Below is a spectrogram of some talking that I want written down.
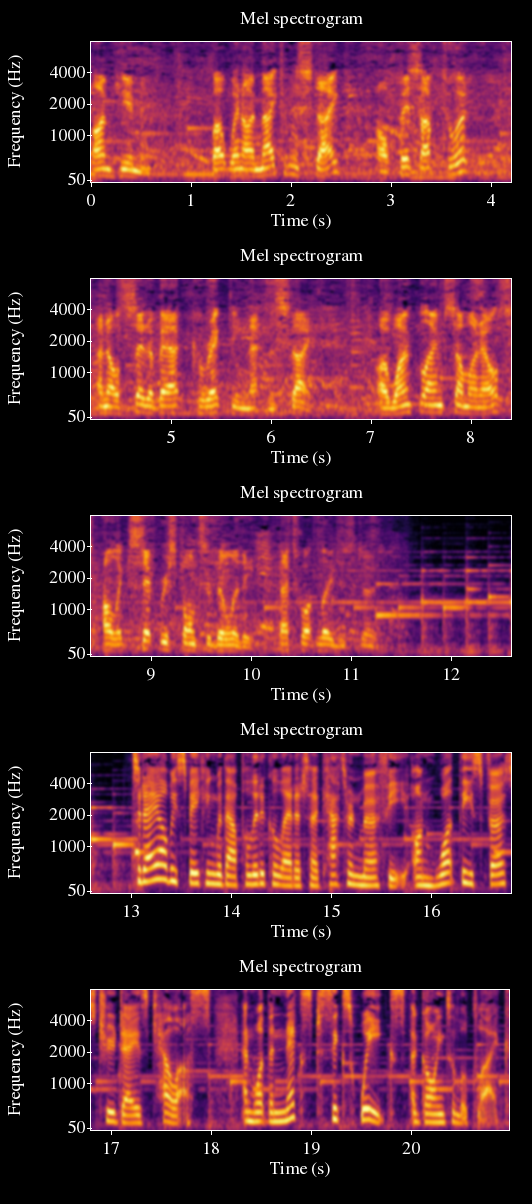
I'm human. But when I make a mistake, I'll fess up to it and I'll set about correcting that mistake. I won't blame someone else, I'll accept responsibility. That's what leaders do. Today, I'll be speaking with our political editor, Katharine Murphy, on what these first two days tell us and what the next six weeks are going to look like.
